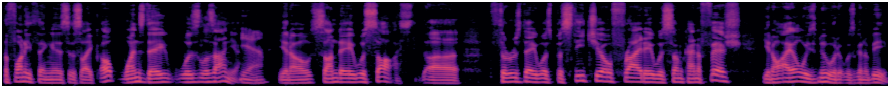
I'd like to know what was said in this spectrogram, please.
the funny thing is, is like oh Wednesday was lasagna. Yeah. You know, Sunday was sauce. Uh, Thursday was pasticcio. Friday was some kind of fish. You know, I always knew what it was going to be.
